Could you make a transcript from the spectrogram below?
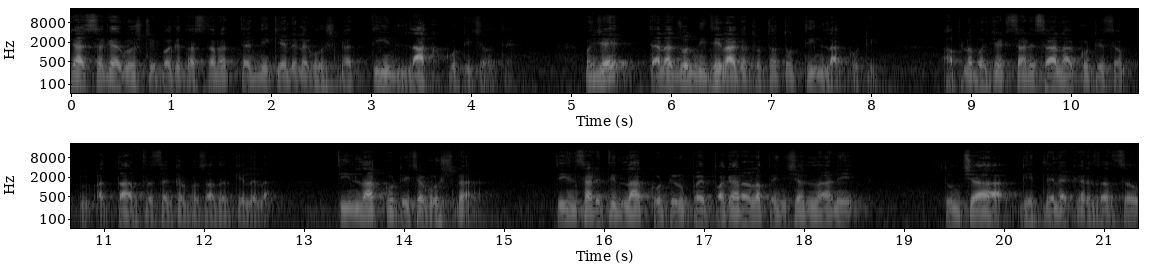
ह्या सगळ्या गोष्टी बघत असताना त्यांनी केलेल्या घोषणा तीन लाख कोटीच्या होत्या. म्हणजे त्याला जो निधी लागत होता तो तीन लाख कोटी. आपलं बजेट साडेसहा लाख कोटीचं आत्ता अर्थसंकल्प सादर केलेला. तीन लाख कोटीच्या घोषणा. तीन साडेतीन लाख कोटी रुपये पगाराला पेन्शनला आणि तुमच्या घेतलेल्या कर्जाचं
